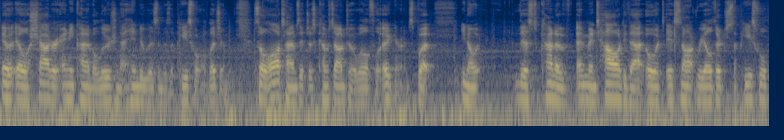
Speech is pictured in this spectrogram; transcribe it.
it, it'll shatter any kind of illusion that Hinduism is a peaceful religion. So a lot of times it just comes down to a willful ignorance. But you know, this kind of mentality that oh, it, it's not real; they're just a peaceful,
